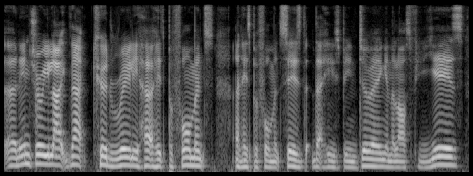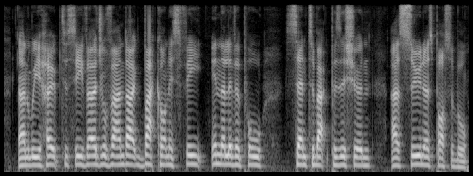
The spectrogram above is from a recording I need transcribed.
an injury like that could really hurt his performance and his performances that he's been doing in the last few years. And we hope to see Virgil van Dijk back on his feet in the Liverpool centre back position as soon as possible.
